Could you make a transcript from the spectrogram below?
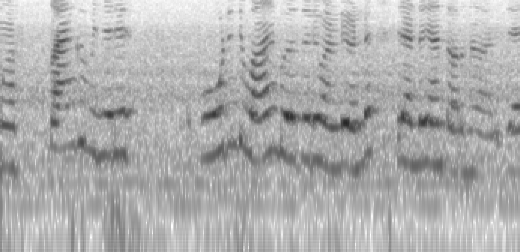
മസ്താങ്ക് പിന്നെ ഒരു ഫോർഡിന്റെ വാൻ പോലത്തെ ഒരു വണ്ടിയുണ്ട്. രണ്ടും ഞാൻ തുറന്ന് കാണിച്ചേ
